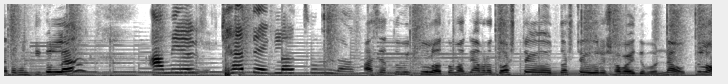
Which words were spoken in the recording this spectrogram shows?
এতক্ষণ কি করলা? আমি খেতে এগুলো তুললাম। আচ্ছা তুমি তুলো তোমাকে আমরা দশ টাকা দশ টাকা করে সবাই দেবো। নাও তুলো।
